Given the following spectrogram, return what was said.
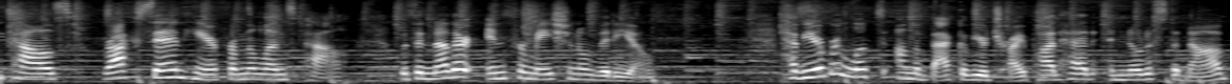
pals, Roxanne here from the Lens Pal with another informational video. Have you ever looked on the back of your tripod head and noticed the knob?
